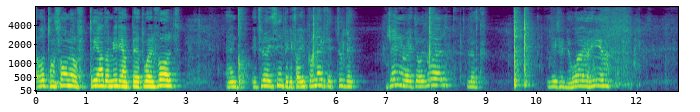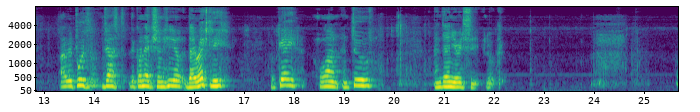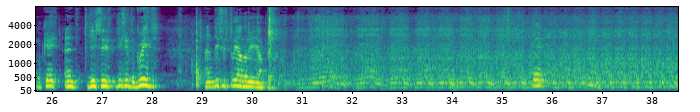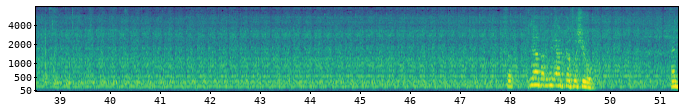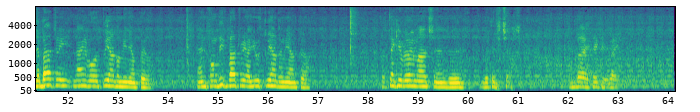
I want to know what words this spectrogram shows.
old transformer of 300 milliampere 12 volt. And it's very simple. If I connect it to the generator as well look this is the wire here. I will put just the connection here directly. Okay one and two. And then you will see. Look okay and this is this is the grid and this is 300 milliampere. Okay. So 300 milliampere for sure. And the battery 9 volt 300 milliampere. And from this battery I use 300 milliampere. So thank you very much and uh, look at the charge. And bye, thank you, bye.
